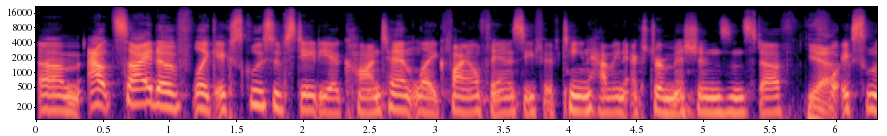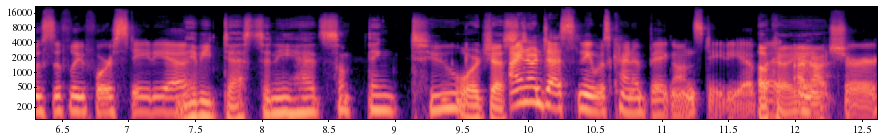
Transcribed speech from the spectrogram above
Um, outside of like exclusive Stadia content, like Final Fantasy 15 having extra missions and stuff, Yeah. for- exclusively for Stadia. Maybe Destiny had something too, or just I know Destiny was kind of big on Stadia, but Okay, yeah. I'm not sure.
